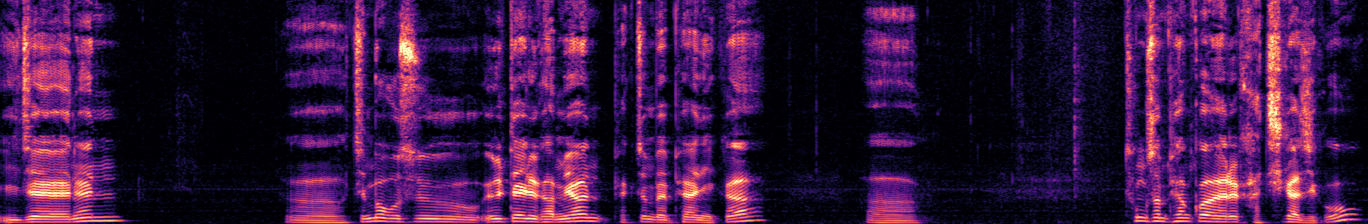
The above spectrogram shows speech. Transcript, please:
이제는 어, 진보 보수 1대1 가면 100점 배패하니까 어, 총선 평가를 같이 가지고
